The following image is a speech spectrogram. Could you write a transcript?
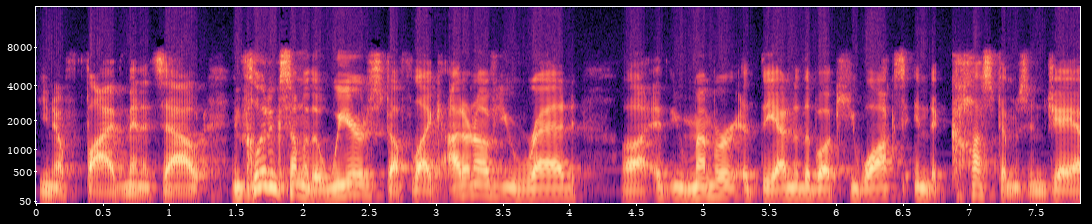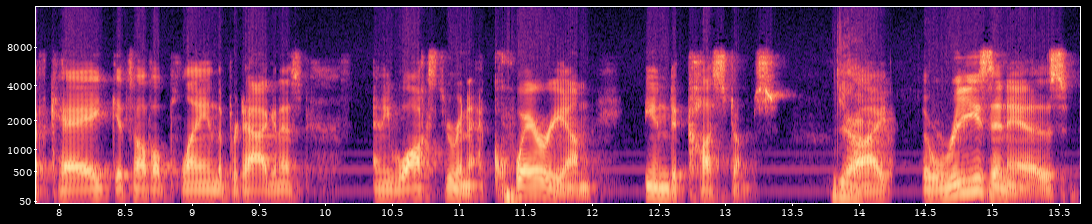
you know, five minutes out, including some of the weird stuff. Like, I don't know if you read, uh, if you remember at the end of the book, he walks into customs in JFK, gets off a plane, the protagonist and he walks through an aquarium into customs. Yeah. Right. The reason is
